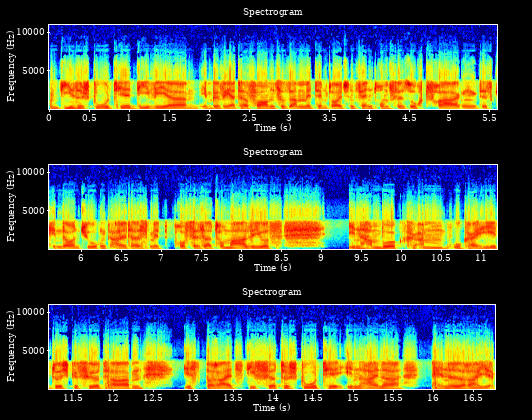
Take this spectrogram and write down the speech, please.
Und diese Studie, die wir in bewährter Form zusammen mit dem Deutschen Zentrum für Suchtfragen des Kinder- und Jugendalters mit Professor Thomasius in Hamburg am UKE durchgeführt haben, ist bereits die vierte Studie in einer Panel-Reihe.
